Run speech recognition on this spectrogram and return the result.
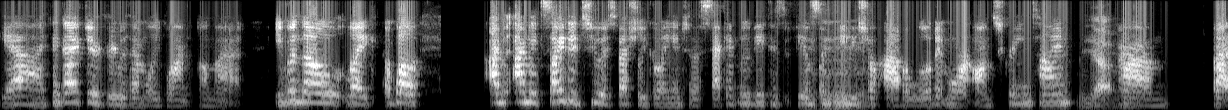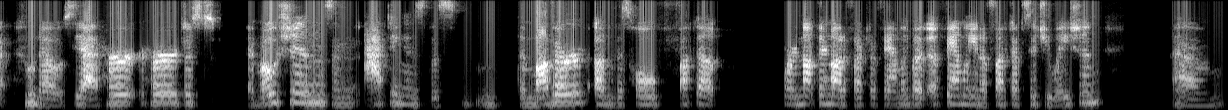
Yeah, I think I have to agree with Emily Blunt on that. Even though, like, well, I'm I'm excited too, especially going into the second movie because it feels like maybe she'll have a little bit more on-screen time. Yeah. Um, but who knows? Yeah, her her just emotions and acting as this the mother of this whole fucked up, or not they're not a fucked up family, but a family in a fucked up situation. Um,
